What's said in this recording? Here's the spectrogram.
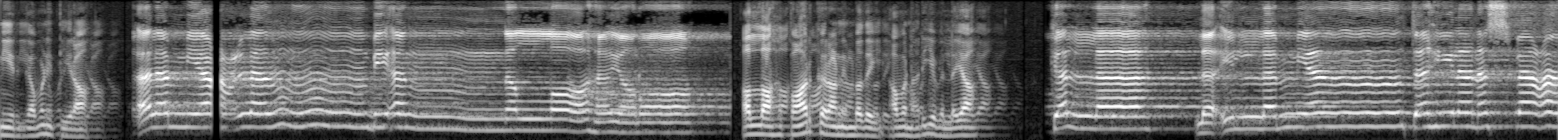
நீர் கவனித்தீரா ألم يعلم بأن الله يرى அல்லாஹ் பார்க்கிறான் என்பதை அவன் அறியவில்லையா كلا لئن لم ينته لنسفعا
